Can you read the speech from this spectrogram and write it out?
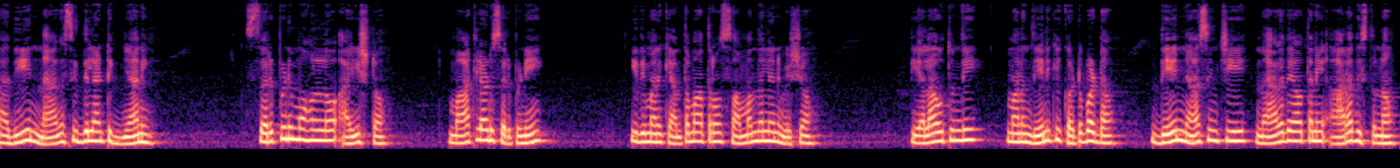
అది నాగసిద్ధి లాంటి జ్ఞాని. సర్పిణి మొహంలో అయిష్టం. మాట్లాడు సర్పిణి. ఇది మనకి ఎంతమాత్రం సంబంధం లేని విషయం. ఎలా అవుతుంది? మనం దేనికి కట్టుబడ్డాం? దేన్ని ఆశించి నాగదేవతని ఆరాధిస్తున్నాం?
